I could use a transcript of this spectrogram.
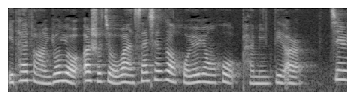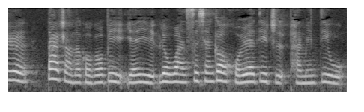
以太坊拥有二十九万三千个活跃用户，排名第二。近日大涨的狗狗币也以六万四千个活跃地址排名第五。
